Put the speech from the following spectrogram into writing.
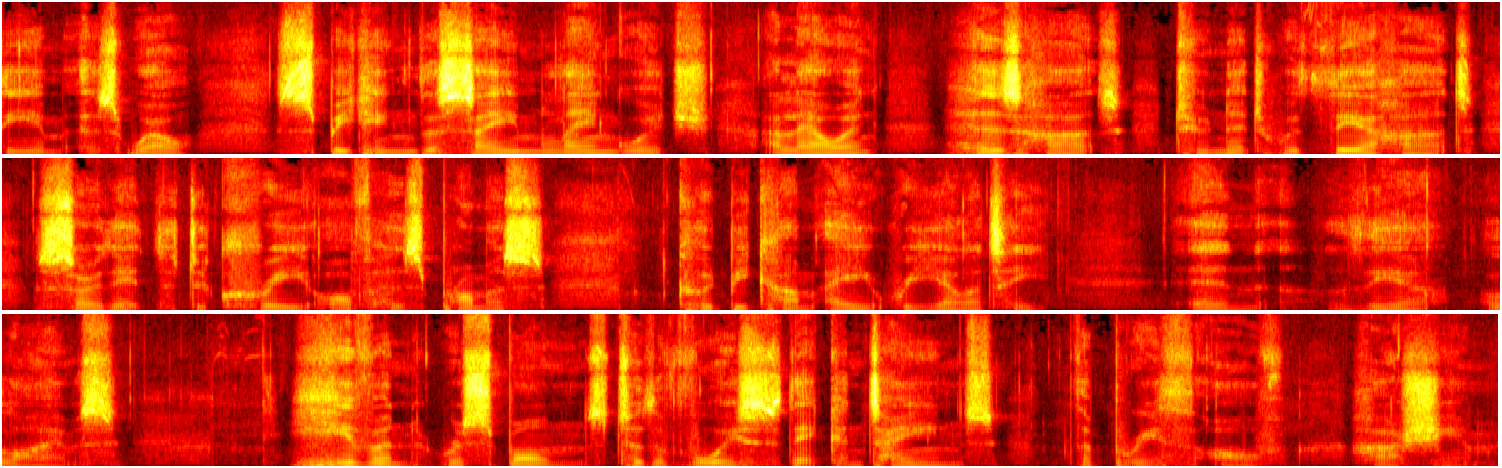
them as well, speaking the same language, allowing his heart to knit with their heart so that the decree of his promise could become a reality in their lives. Heaven responds to the voice that contains the breath of Hashem.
